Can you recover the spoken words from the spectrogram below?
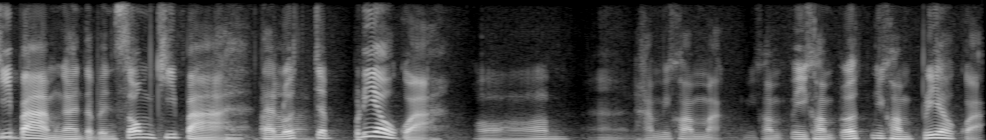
ขี้ปลาเหมือนกันแต่เป็นส้มขี้ปลาแต่รสจะเปรี้ยวกว่าอ๋อ นะครับมีความหมักมีความมีความรสมีความเปรี้ยวกว่า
